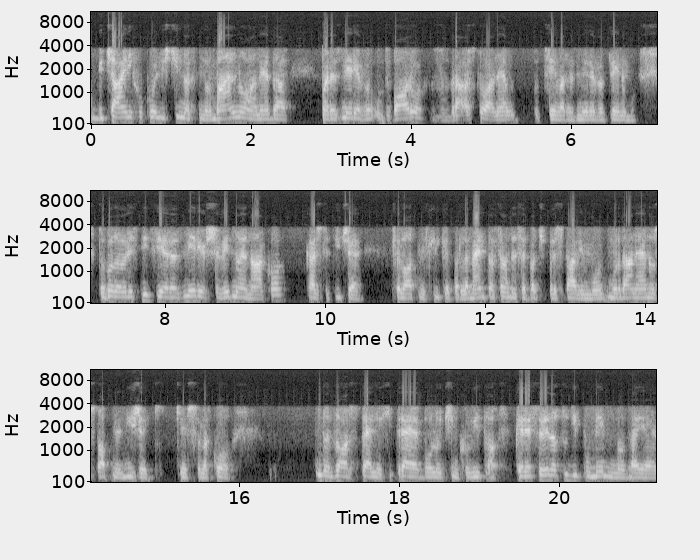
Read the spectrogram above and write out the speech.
običajnih okoliščinah normalno, ne, da razmerje v odboru za zdravstvo, a ne odseva razmerje v plenumu. Tako da v resnici je razmerje še vedno enako, kar se tiče celotne slike parlamenta, samo da se pač predstavimo morda na eno stopnjo niže, kjer se lahko nadzor spelje hitreje, bolj učinkovito, ker je seveda tudi pomembno, da je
